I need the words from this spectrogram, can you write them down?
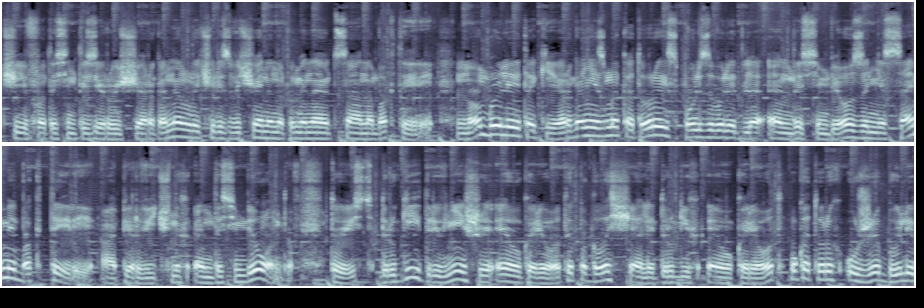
чьи фотосинтезирующие органеллы чрезвычайно напоминают цианобактерии. Но были и такие организмы, которые использовали для эндосимбиоза не сами бактерии, а первичных эндосимбионтов, то есть другие древнейшие эукариоты поглощали других эукариот, у которых уже были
